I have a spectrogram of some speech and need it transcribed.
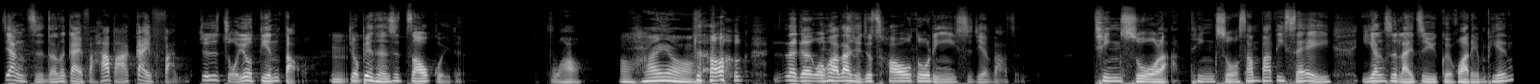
这样子的那盖法，他把它盖反，就是左右颠倒，嗯就变成是招鬼的符号。好嗨哦！然后那个文化大学就超多灵异事件发生。听说啦，听说 somebody say 一样是来自于鬼话连篇。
